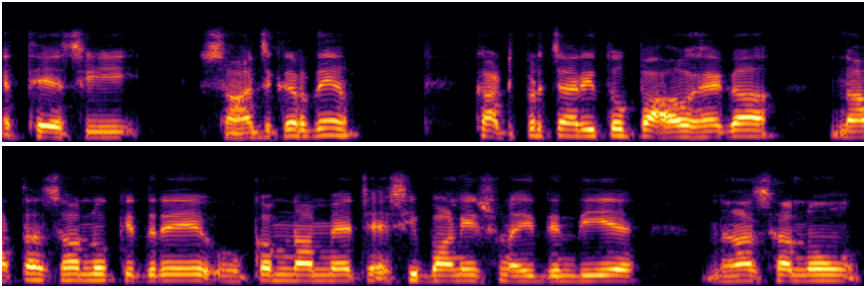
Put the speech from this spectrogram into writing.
ਇੱਥੇ ਅਸੀਂ ਸਾਂਝ ਕਰਦੇ ਹਾਂ। ਘੱਟ ਪ੍ਰਚਾਰੀ ਤੋਂ ਭਾਵ ਹੈਗਾ, ਨਾ ਤਾਂ ਸਾਨੂੰ ਕਿਧਰੇ ਹੁਕਮਨਾਮੇ 'ਚ ਐਸੀ ਬਾਣੀ ਸੁਣਾਈ ਦਿੰਦੀ ਹੈ, ਨਾ ਸਾਨੂੰ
